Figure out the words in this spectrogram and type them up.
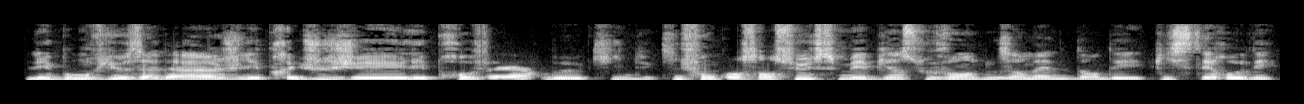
Les bons vieux adages, les préjugés, les proverbes qui, qui font consensus, mais bien souvent nous emmènent dans des pistes erronées.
